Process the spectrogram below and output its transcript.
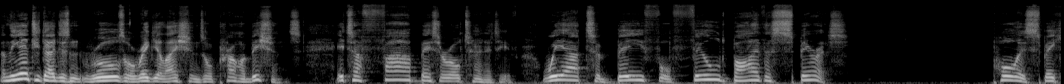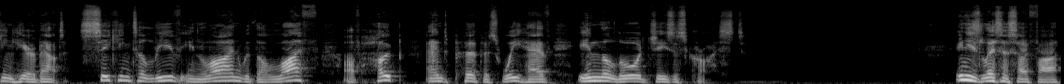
And the antidote isn't rules or regulations or prohibitions. It's a far better alternative. We are to be fulfilled by the Spirit. Paul is speaking here about seeking to live in line with the life of hope and purpose we have in the Lord Jesus Christ. In his letter so far,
